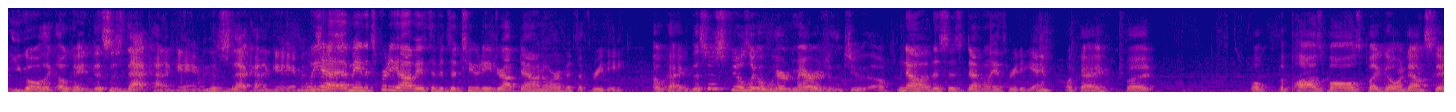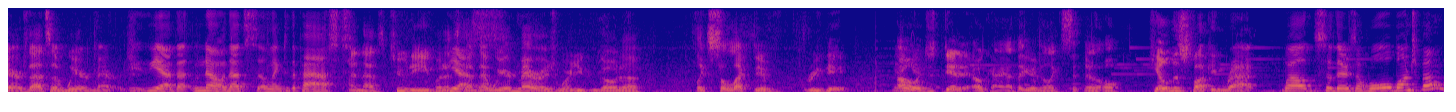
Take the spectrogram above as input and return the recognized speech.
you go like, okay, this is that kind of game, and this is that kind of game, and Well, this yeah, is I mean, it's pretty obvious if it's a 2D drop-down or if it's a 3D. okay. This just feels like a weird marriage of the two, though. No, this is definitely a 3D game. Okay, but well, the pause balls by going downstairs. That's a weird marriage, Yeah, that no, that's a link to the past. and that's 2D, but it's Yes. got that weird marriage where you can go to like selective 3D. Yeah, oh, yeah. it just did it. Okay, I thought you had to like sit there the whole. Kill this fucking rat. Well, so there's a whole bunch of them,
